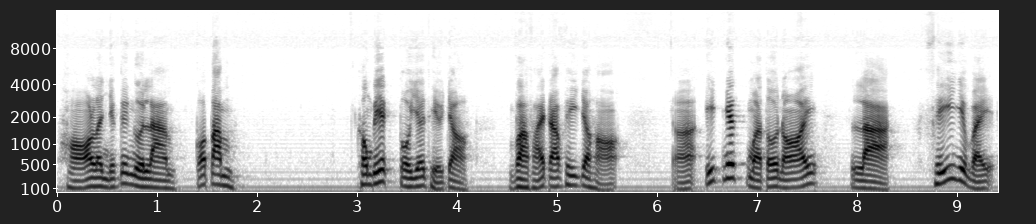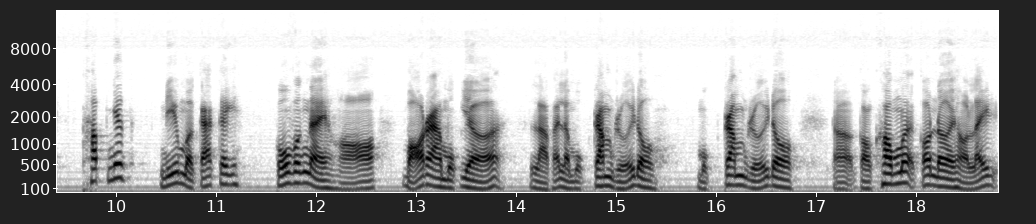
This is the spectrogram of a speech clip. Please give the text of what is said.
họ là những cái người làm có tâm không biết tôi giới thiệu cho và phải trả phí cho họ đó. ít nhất mà tôi nói là phí như vậy thấp nhất nếu mà các cái cố vấn này họ bỏ ra một giờ là phải là một trăm rưỡi đô một trăm rưỡi đô đó. còn không á, có nơi họ lấy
